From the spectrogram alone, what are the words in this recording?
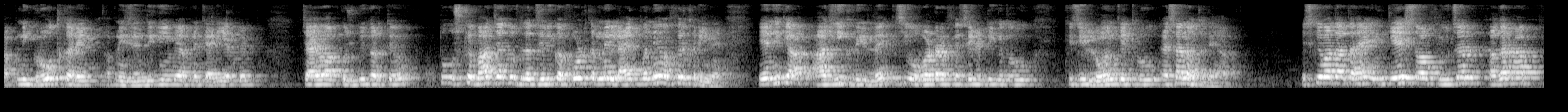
अपनी ग्रोथ करें, अपनी ज़िंदगी में, अपने कैरियर में, चाहे वो आप कुछ भी करते हो तो उसके बाद जाकर उस लग्जरी को अफोर्ड करने लायक बने और फिर खरीदें। ये नहीं कि आप आज ही खरीद लें, किसी ओवरड्राफ्ट फैसिलिटी के थ्रू किसी लोन के थ्रू ऐसा ना करें आप। इसके बाद आता है इन केस ऑफ़ फ्यूचर अगर आप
